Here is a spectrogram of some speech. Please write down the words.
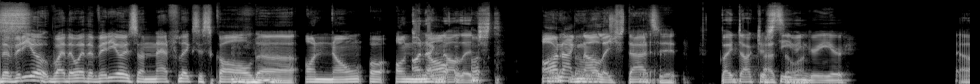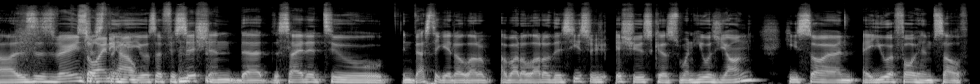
The video, by the way, the video is on Netflix. It's called Mhm. uh, Unknown, uh, unknown, unacknowledged unacknowledged. That's Yeah. it. by Dr. That's Steven. Greer. Uh, this is very So interesting. anyhow- he was a physician that decided to investigate a lot of about a lot of these issues because when he was young, he saw an, a UFO himself.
